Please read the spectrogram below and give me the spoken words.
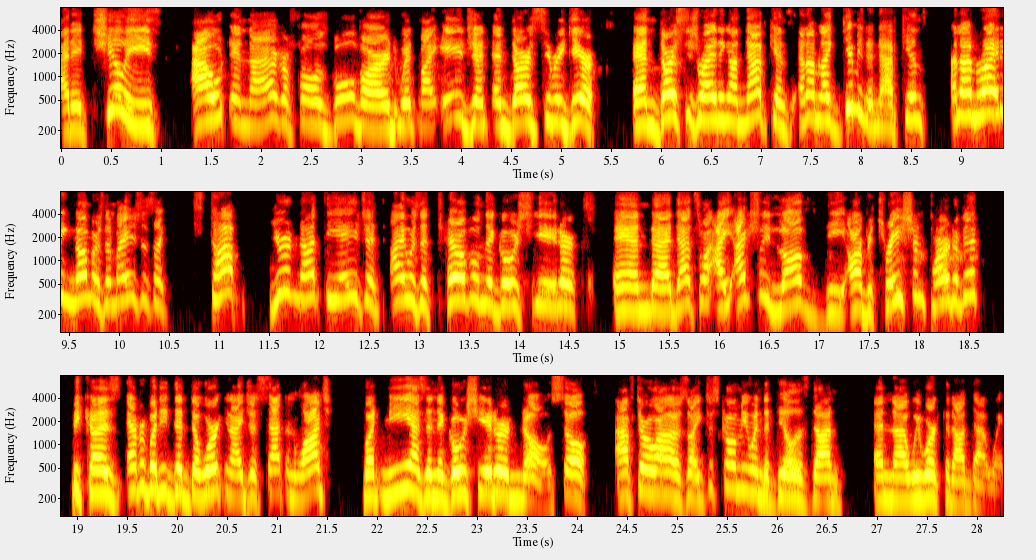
at a Chili's out in Niagara Falls Boulevard with my agent and Darcy Regier. And Darcy's writing on napkins, and I'm like, give me the napkins. And I'm writing numbers, and my agent's like, stop. You're not the agent. I was a terrible negotiator. And uh, that's why I actually love the arbitration part of it because everybody did the work and I just sat and watched. But me as a negotiator, no. So after a while, I was like, just call me when the deal is done. And uh, we worked it out that way.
